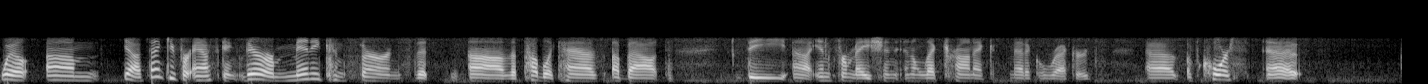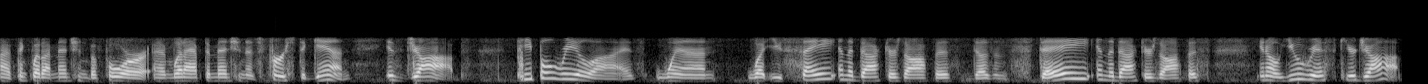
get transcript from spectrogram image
Well, um, yeah, thank you for asking. There are many concerns that uh, the public has about the uh, information in electronic medical records. Uh, of course, uh, I think what I mentioned before, and what I have to mention is first again, is jobs. People realize when what you say in the doctor's office doesn't stay in the doctor's office, you know, you risk your job.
